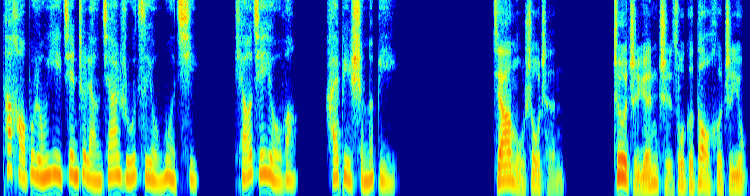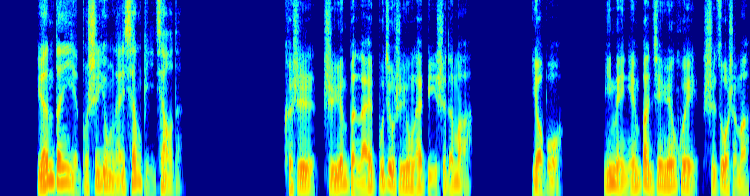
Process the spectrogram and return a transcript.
他好不容易见这两家如此有默契，调解有望，还比什么比？家母寿辰，这纸鸢只做个道贺之用，原本也不是用来相比较的。可是纸鸢本来不就是用来比试的吗？要不你每年办签约会是做什么？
